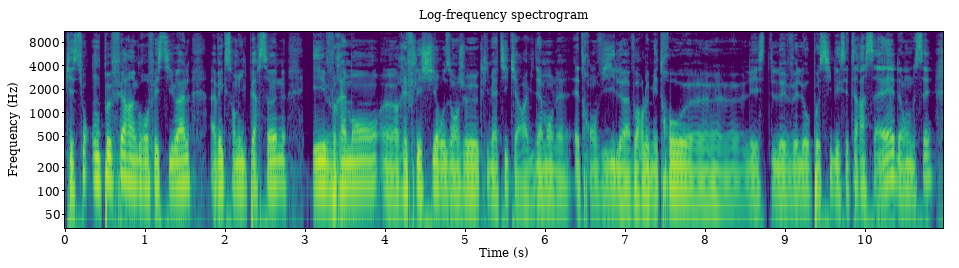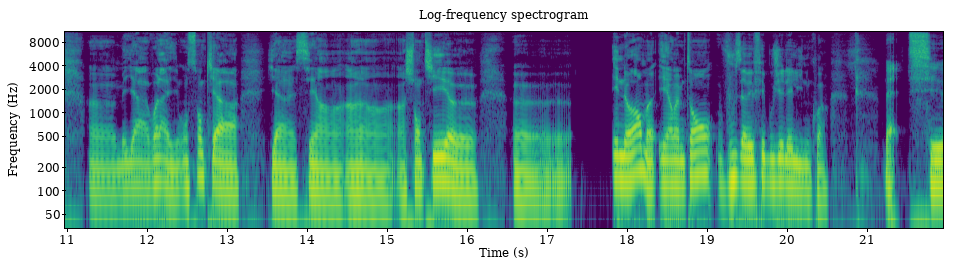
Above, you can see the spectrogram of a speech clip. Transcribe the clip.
question. On peut faire un gros festival avec 100 000 personnes et vraiment réfléchir aux enjeux climatiques. Alors évidemment, être en avoir le métro, euh, les, vélos possibles, etc. Ça aide, on le sait. Euh, mais il y a voilà, on sent qu'il y a, il y a c'est un, chantier euh, énorme et en même temps, vous avez fait bouger les lignes, quoi. Bah, c'est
